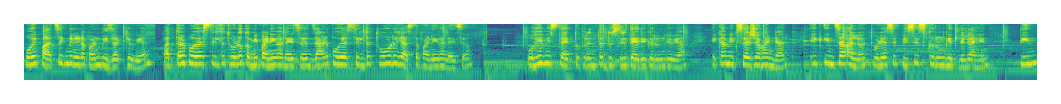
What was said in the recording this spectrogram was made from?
पोहे पाच एक मिनिट आपण भिजत ठेवूया पातळ पोहे असतील तर थोडं कमी पाणी घालायचं जाड पोहे असतील तर थोडं जास्त पाणी घालायचं. पोहे भिजत आहेत तोपर्यंत दुसरी तयारी करून घेऊया. एका मिक्सरच्या भांड्यात एक इंच आलं थोडेसे पीसेस करून घेतलेले आहेत. तीन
